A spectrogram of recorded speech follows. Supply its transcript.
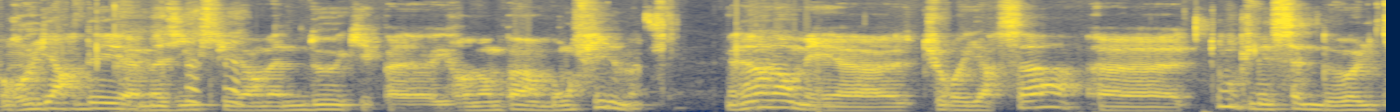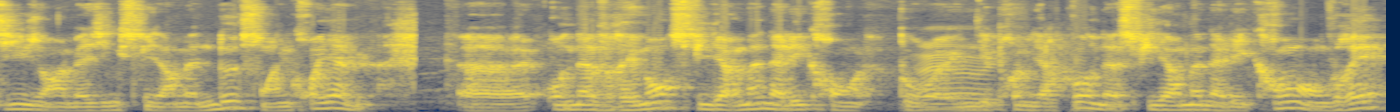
Regardez Amazing Spider-Man 2 qui est pas est vraiment pas un bon film. Mais non, non, mais euh, tu regardes ça, euh, toutes les scènes de voltige dans Amazing Spider-Man 2 sont incroyables. Euh, on a vraiment Spider-Man à l'écran. Pour Ouais, euh, une des premières fois, on a Spider-Man à l'écran, en vrai,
